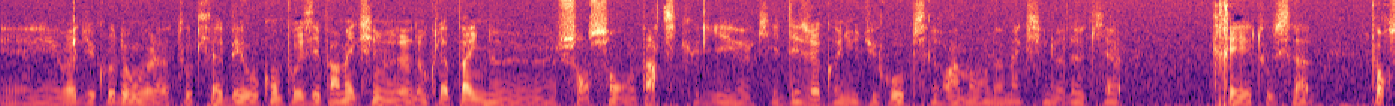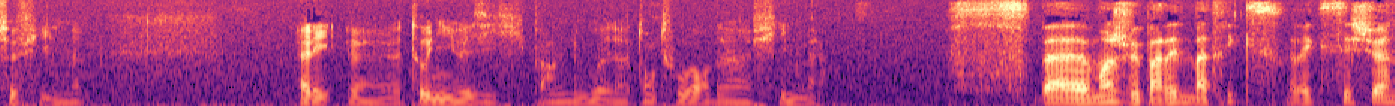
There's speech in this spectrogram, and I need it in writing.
et ouais, du coup, donc voilà, toute la BO composée par Shinoda. Donc là, pas une chanson en particulier euh, qui est déjà connue du groupe, c'est vraiment la Shinoda qui a créé tout ça pour ce film. Allez, euh, Tony, vas-y, parle-nous à ton tour d'un film. Bah, moi, je vais parler de Matrix avec Session.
